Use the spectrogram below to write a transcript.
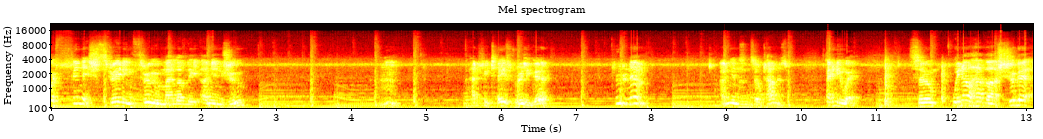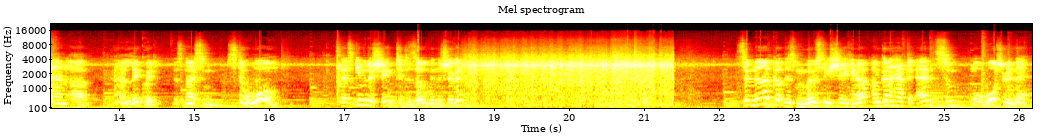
We're finished straining through my lovely onion jus. Mmm. Actually tastes really good. Who'd have known? Onions and sultanas. Anyway, so we now have our sugar and our kind of liquid that's nice and still warm. let's give it a shake to dissolve in the sugar. So now I've got this mostly shaken up, I'm going to have to add some more water in there.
